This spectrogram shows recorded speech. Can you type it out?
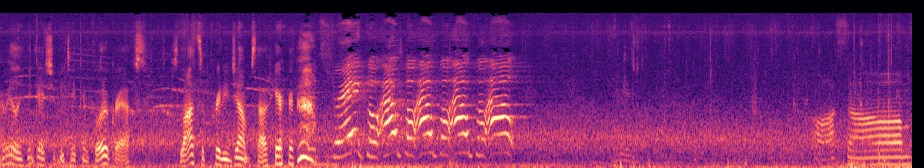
I really think I should be taking photographs. There's lots of pretty jumps out here. Straight, go out, go out, go out, go out. awesome.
